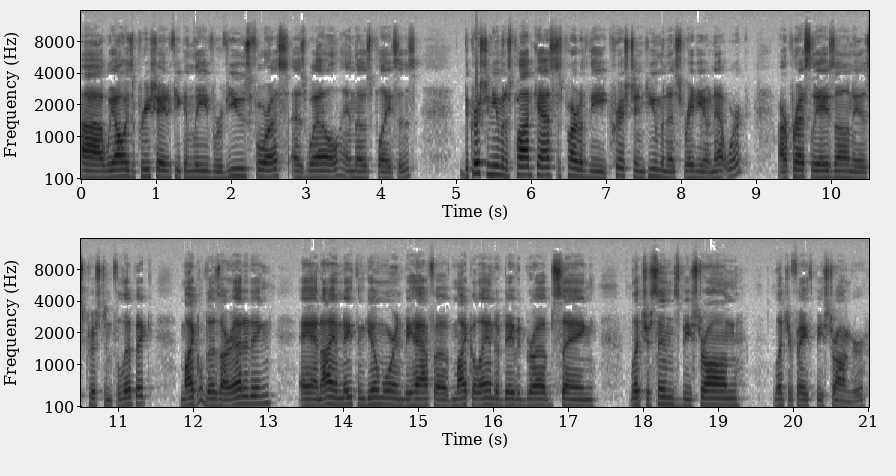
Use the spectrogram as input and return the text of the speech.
Uh, we always appreciate if you can leave reviews for us as well in those places. The Christian Humanist Podcast is part of the Christian Humanist Radio Network. Our press liaison is Kristen Filippic. Michial does our editing, and I am Nathan Gilmour in behalf of Michial and of David Grubbs saying, Let your sins be strong, let your faith be stronger.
